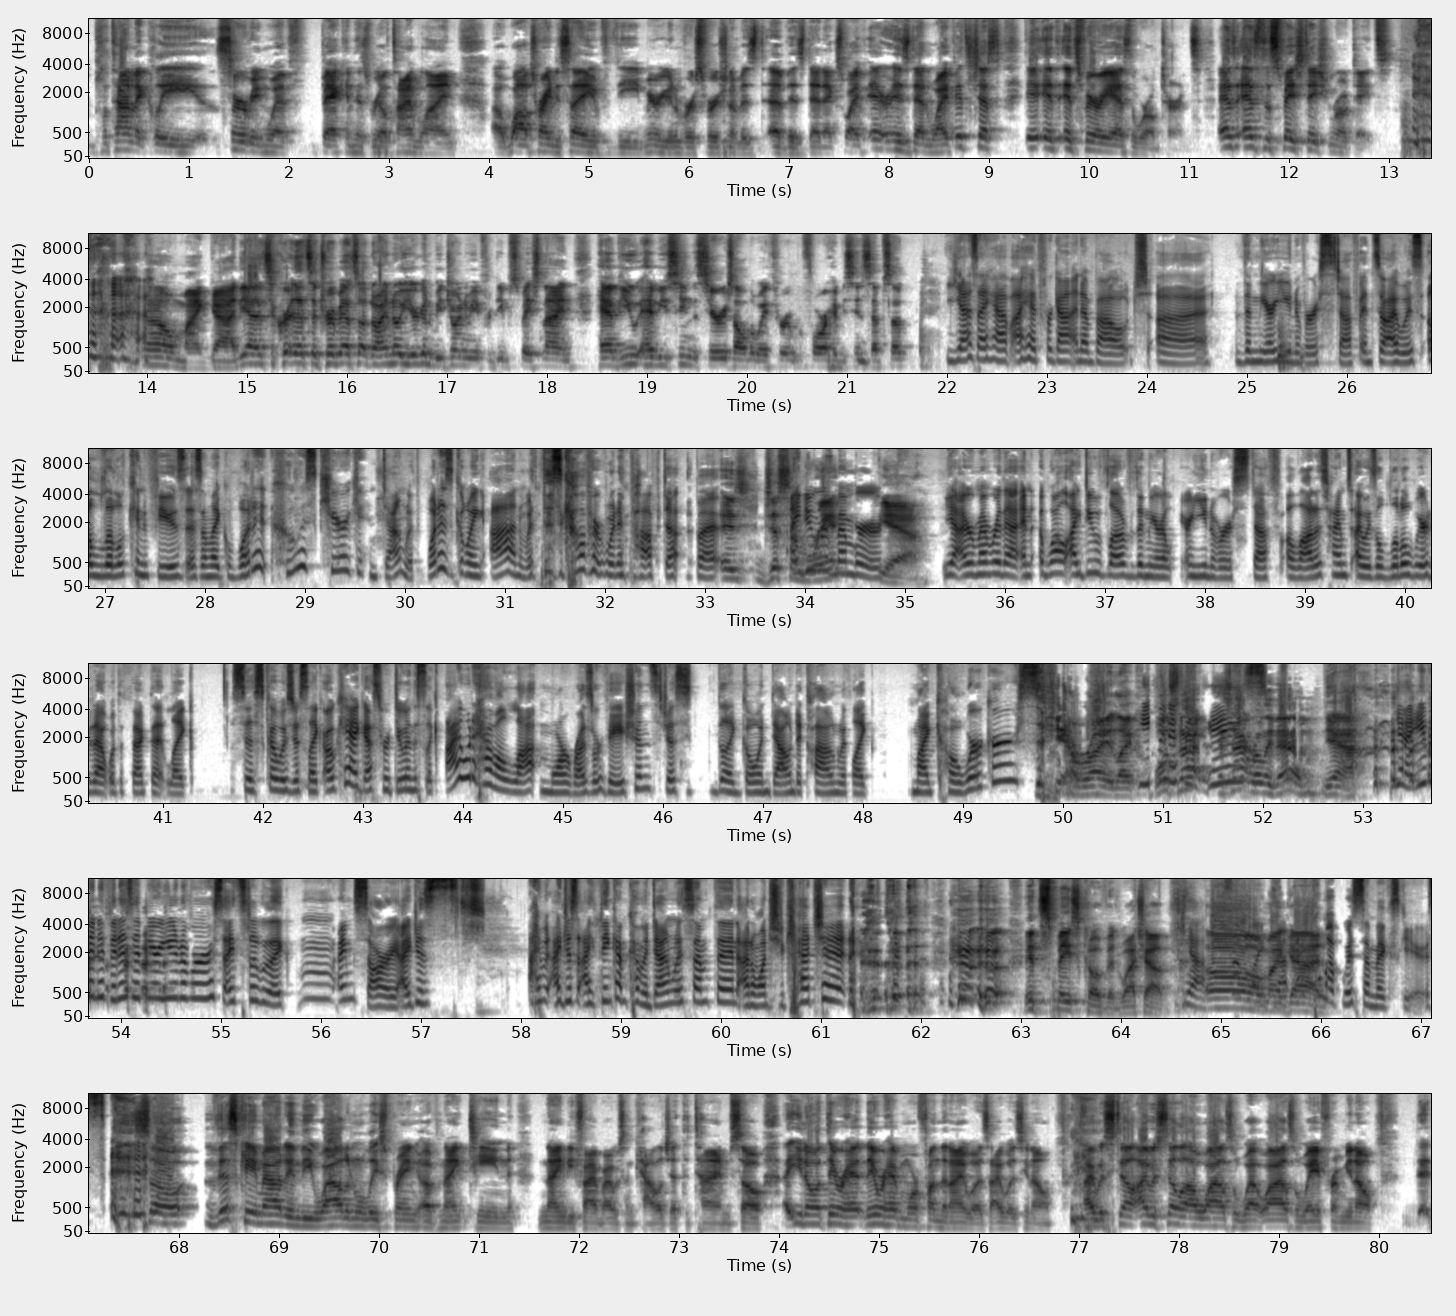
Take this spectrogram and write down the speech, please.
platonically serving with back in his real timeline uh, while trying to save the mirror universe version of his of his dead ex-wife or his dead wife. It's just it, it's very as the world turns as as the space station rotates. Oh my god. Yeah that's a that's a trivia so i know you're going to be joining me for deep space nine. Have you have you seen the series all the way through before? Have you seen this episode? Yes i have. I had forgotten about uh the mirror universe stuff. And so i was a little confused as i'm like what it, who is kira getting down with? What is going on with this cover when it popped up? But it's just i do remember yeah. Yeah i remember that. And while i do love the mirror universe stuff a lot of times. I was a little weirded out with the fact that like Sisko was just like, okay, I guess we're doing this. Like, I would have a lot more reservations just like going down to clown with like my coworkers. Yeah, right. Like, even well, it's not, it is, it's not really them. Yeah. yeah, even if it is a mirror universe, I'd still be like, mm, I'm sorry. I just I, I, just I think I'm coming down with something. I don't want you to catch it. it's space COVID. Watch out. Yeah. Oh like my that. god. I'll come up with some excuse. so this came out in the wild and woolly spring of 1995. I was in college at the time. So uh, you know what they were they were having more fun than I was. I was you know I was still I was still a whiles a whiles away from you know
